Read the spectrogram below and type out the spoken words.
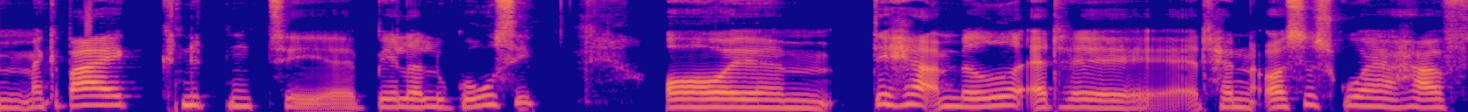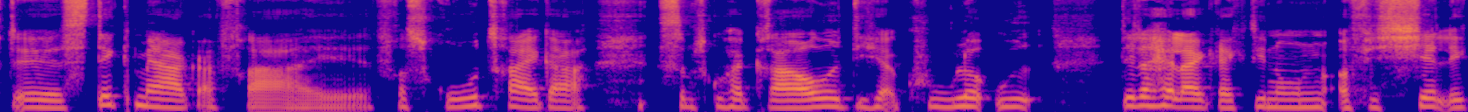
man kan bare ikke knytte den til øh, Bella Lugosi. Og øh, det her med, at, øh, at han også skulle have haft øh, stikmærker fra, øh, fra skruetrækkere, som skulle have gravet de her kugler ud, det er der heller ikke rigtig nogen officielle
